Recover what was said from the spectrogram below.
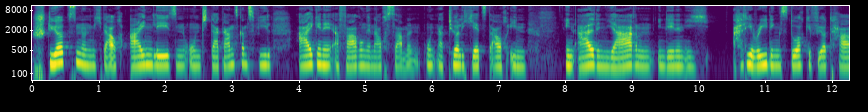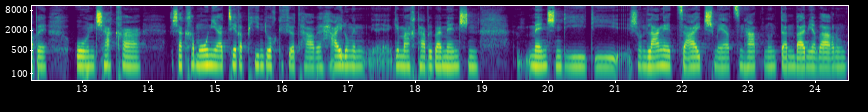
stürzen und mich da auch einlesen und da ganz, ganz viel eigene Erfahrungen auch sammeln. Und natürlich jetzt auch in in all den Jahren, in denen ich all die Readings durchgeführt habe und Chakra, Chakramonia-Therapien durchgeführt habe, Heilungen äh, gemacht habe bei Menschen, Menschen, die, die schon lange Zeit Schmerzen hatten und dann bei mir waren und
